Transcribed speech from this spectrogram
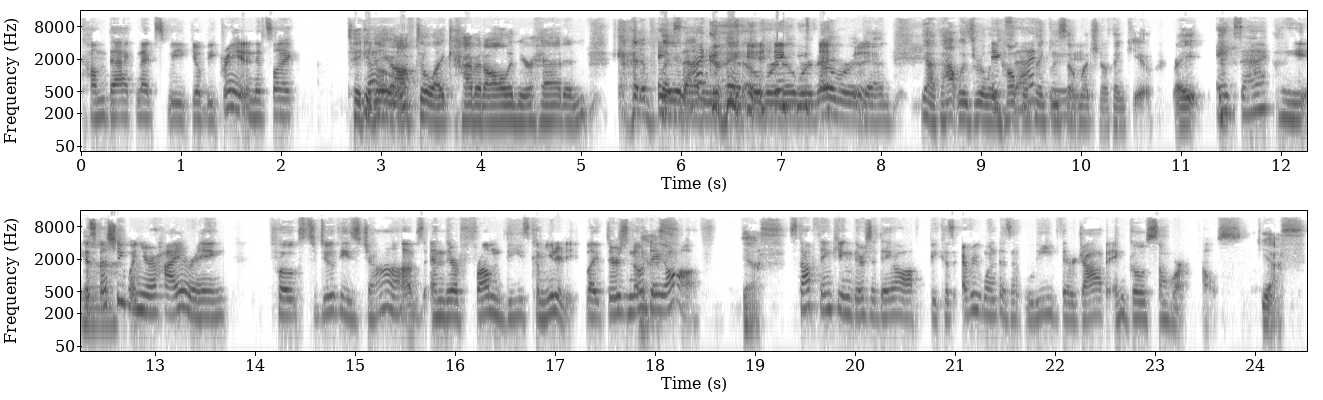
Come back next week. You'll be great. And it's like, take a no. day off to like have it all in your head and kind of play exactly. it out of your head over and over exactly. and over again. Yeah, that was really exactly. helpful. Thank you so much. No, thank you. Right. Exactly. Yeah. Especially when you're hiring folks to do these jobs and they're from these communities. Like there's no yes. day off. Yes. Stop thinking there's a day off because everyone doesn't leave their job and go somewhere else. Yes.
